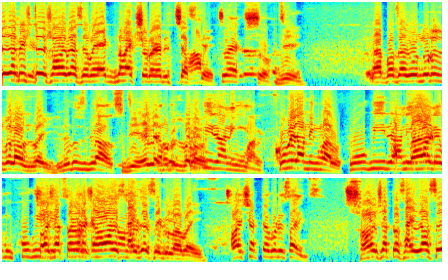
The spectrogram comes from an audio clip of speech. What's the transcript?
টাকা বিশ টাকা সবাই আছে ভাই একদম একশো টাকা দিচ্ছে আজকে। একশো। জি। তারপর দেখো নুডলস ব্লাউজ ভাই। Noodles blouse. জি, এই যে noodles খুবই রানিং মাল। খুবই রানিং মাল। খুবই রানিং মাল এবং খুবই করে কালার সাইজ আছে এগুলো ভাই। ছয় সাতটা করে সাইজ ছয় সাতটা সাইজ আছে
